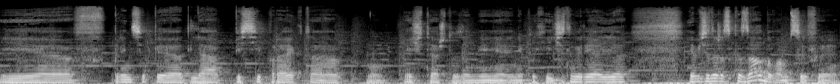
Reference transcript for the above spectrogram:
И, в принципе, для PC-проекта, ну, я считаю, что не, неплохие. Честно говоря, я, я бы даже сказал бы вам цифры,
